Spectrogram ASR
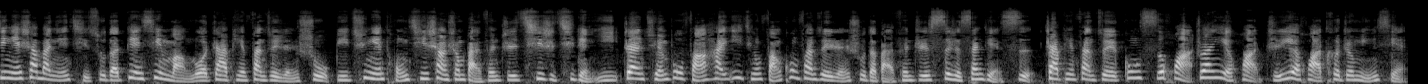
今年上半年起诉的电信网络诈骗犯罪人数比去年同期上升百分之七十七点一，占全部妨害疫情防控犯罪人数的百分之四十三点四。诈骗犯罪公司化、专业化、职业化特征明显。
